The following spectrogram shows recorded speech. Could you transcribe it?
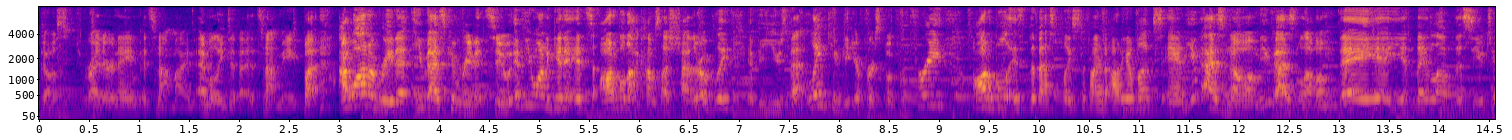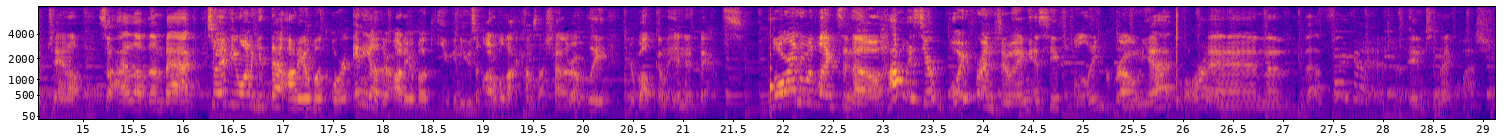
ghost writer name. It's not mine. Emily did it. It's not me. But I want to read it. You guys can read it too. If you want to get it, it's audible.com slash Tyler Oakley. If you use that link, you get your first book for free. Audible is the best place to find audiobooks, and you guys know them. You guys love them. They, they love this YouTube channel, so I love them back. So if you want to get that audiobook or any other audiobook, you can use audible.com slash Tyler Oakley. You're welcome in advance. Lauren would like to know, how is your boyfriend doing? Is he fully grown yet? Lauren, that's like an intimate question.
